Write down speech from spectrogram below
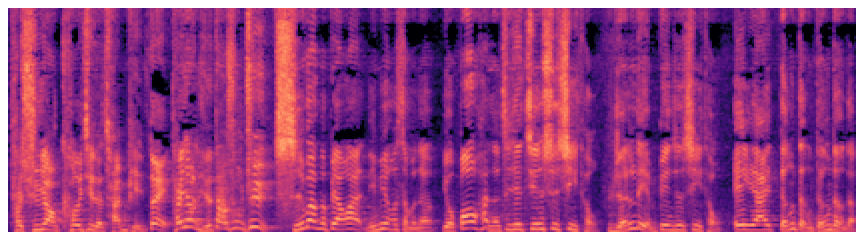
它需要科技的产品，对，它要你的大数据。十万个标案里面有什么呢？有包含了这些监视系统、人脸辨识系统、AI 等等等等的，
